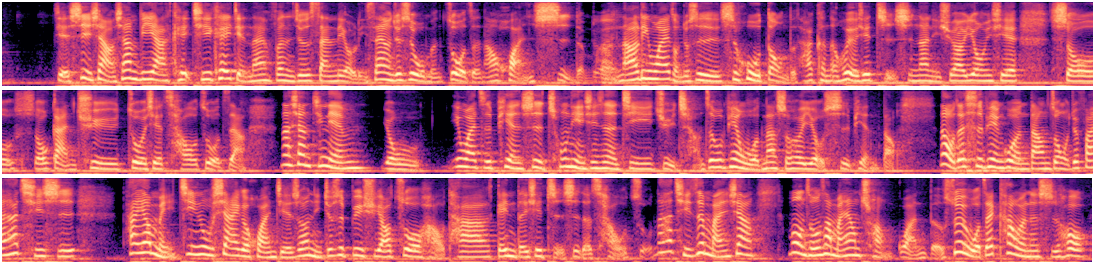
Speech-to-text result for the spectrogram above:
解释一下，像 VR 可以其实可以简单分的就是三六零，三种就是我们坐着然后环视的嘛，然后另外一种就是是互动的，它可能会有一些指示，那你需要用一些手手感去做一些操作，这样。那像今年有另外一支片是冲田先生的记忆剧场，这部片我那时候也有试片到，那我在试片过程当中，我就发现它其实。他要每进入下一个环节的时候，你就是必须要做好他给你的一些指示的操作。那他其实蛮像某种程度上蛮像闯关的。所以我在看完的时候，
